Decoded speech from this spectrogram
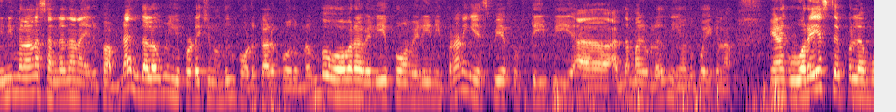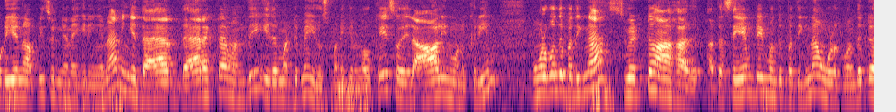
மினிமலான சண்டை தான் நான் இருப்பேன் அப்படின்னா இந்த அளவுக்கு நீங்கள் ப்ரொடெக்ஷன் வந்து போட்டுட்டாலும் போதும். ரொம்ப ஓவராக வெளியே போவோம் வெளியே நிற்பனா நீங்கள் எஸ்பிஎஃப் ஃபிஃப்டி பி அந்த மாதிரி உள்ளது நீங்கள் வந்து போய்க்கலாம். எனக்கு ஒரே ஸ்டெப்பில் முடியணும் அப்படின்னு சொல்லி நினைக்கிறீங்கன்னா நீங்கள் டே டேரெக்டாக வந்து இதை மட்டுமே யூஸ் பண்ணிக்கிறீங்க ஓகே ஸோ இதில் ஆல் இன் ஒன் க்ரீம் உங்களுக்கு வந்து பார்த்திங்கன்னா ஸ்வெட்டும் ஆகாது. அட் த சேம் டைம் வந்து பார்த்திங்கன்னா உங்களுக்கு வந்துட்டு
